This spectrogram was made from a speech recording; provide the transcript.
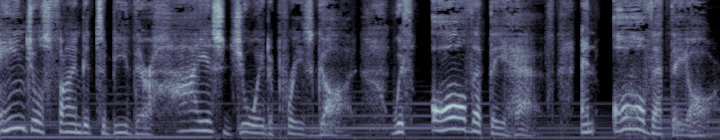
angels find it to be their highest joy to praise God with all that they have and all that they are.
